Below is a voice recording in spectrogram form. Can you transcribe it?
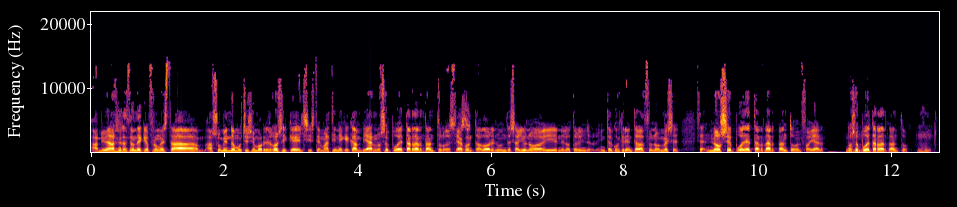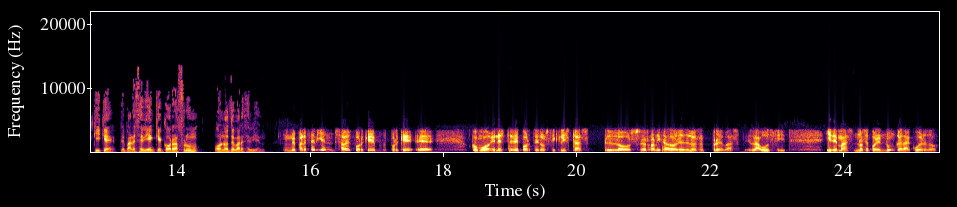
a mí me da la sensación de que Froome está asumiendo muchísimos riesgos y que el sistema tiene que cambiar, no se puede tardar tanto, lo decía Contador en un desayuno ahí en el Hotel Inter- Intercontinental hace unos meses. O sea, no se puede tardar tanto en fallar, no se puede tardar tanto. Quique, ¿te parece bien que corra Froome o no te parece bien? Me parece bien, ¿sabes por qué? Pues porque eh, como en este deporte los ciclistas, los organizadores de las pruebas, la UCI y demás no se ponen nunca de acuerdo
